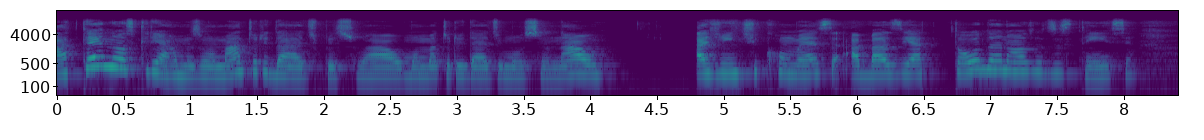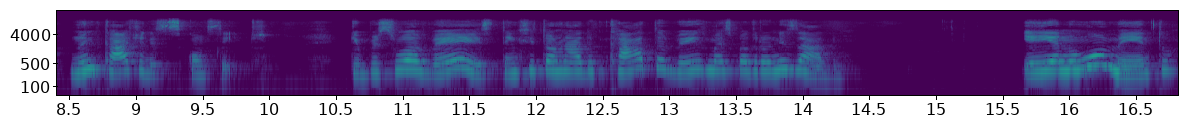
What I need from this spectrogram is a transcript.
até nós criarmos uma maturidade pessoal, uma maturidade emocional, a gente começa a basear toda a nossa existência no encaixe desses conceitos, que por sua vez tem se tornado cada vez mais padronizado. E aí é no momento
